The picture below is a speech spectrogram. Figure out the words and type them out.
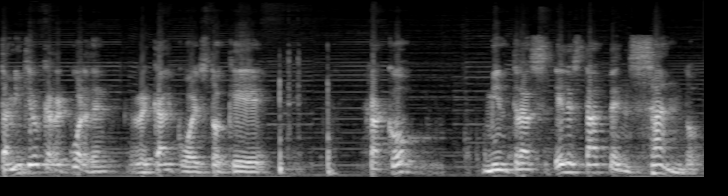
También quiero que recuerden, recalco esto, que Jacob, mientras él está pensando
